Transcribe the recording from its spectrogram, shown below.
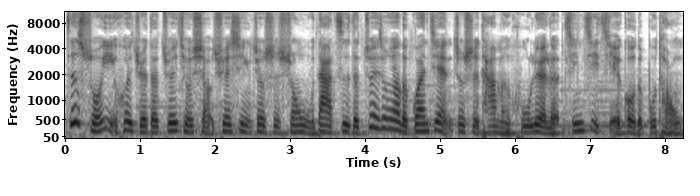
之所以会觉得追求小确幸就是胸无大志的最重要的关键，就是他们忽略了经济结构的不同。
